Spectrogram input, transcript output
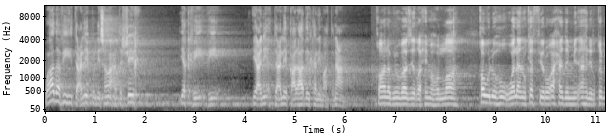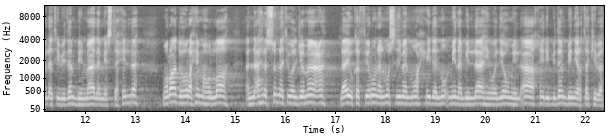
وهذا فيه تعليق لسماحة الشيخ يكفي في يعني التعليق على هذه الكلمات. نعم. قال ابن باز رحمه الله قوله ولا نكفر أحدا من أهل القبلة بذنب ما لم يستحله مراده رحمه الله أن أهل السنة والجماعة لا يكفرون المسلم الموحد المؤمن بالله واليوم الآخر بذنب يرتكبه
